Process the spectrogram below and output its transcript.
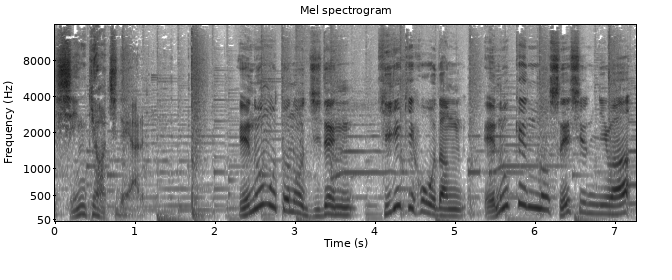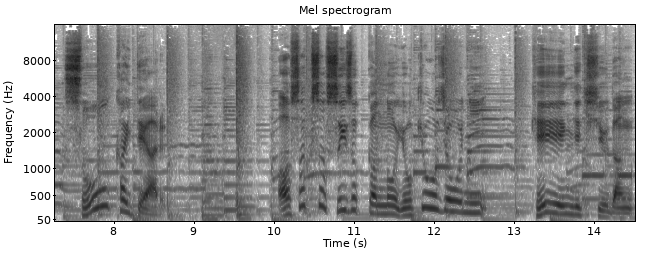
新境地である。榎本の自伝喜劇砲弾江ノ県の青春にはそう書いてある。浅草水族館の余興場に経営劇集団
